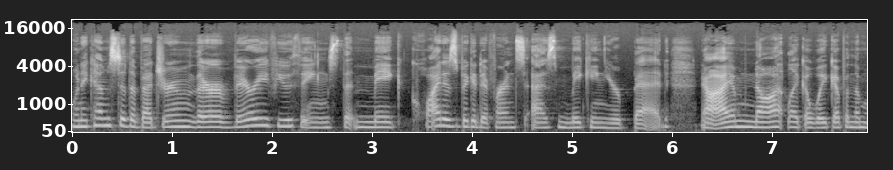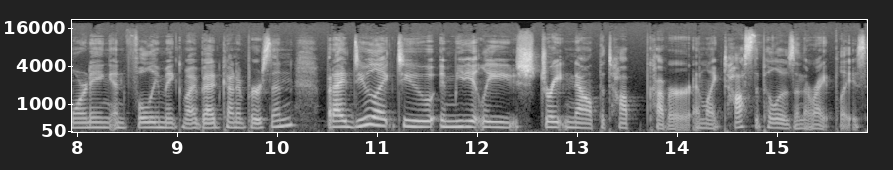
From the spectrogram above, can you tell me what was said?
When it comes to the bedroom, there are very few things that make quite as big a difference as making your bed. Now, I am not like a wake up in the morning and fully make my bed kind of person, but I do like to immediately straighten out the top cover and like toss the pillows in the right place.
